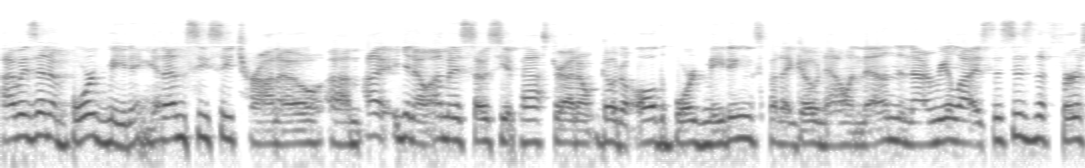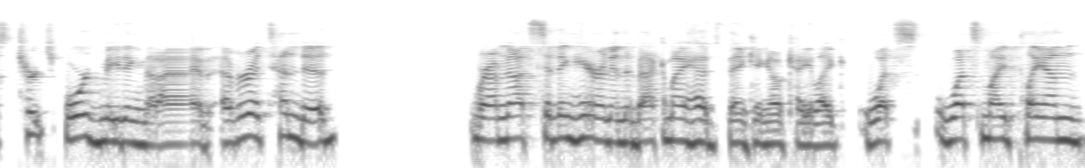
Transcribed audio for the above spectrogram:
I was in a board meeting at MCC Toronto. Um, I, you know, I'm an associate pastor. I don't go to all the board meetings, but I go now and then. And I realize this is the first church board meeting that I have ever attended where I'm not sitting here and in the back of my head thinking, okay, like what's what's my plan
